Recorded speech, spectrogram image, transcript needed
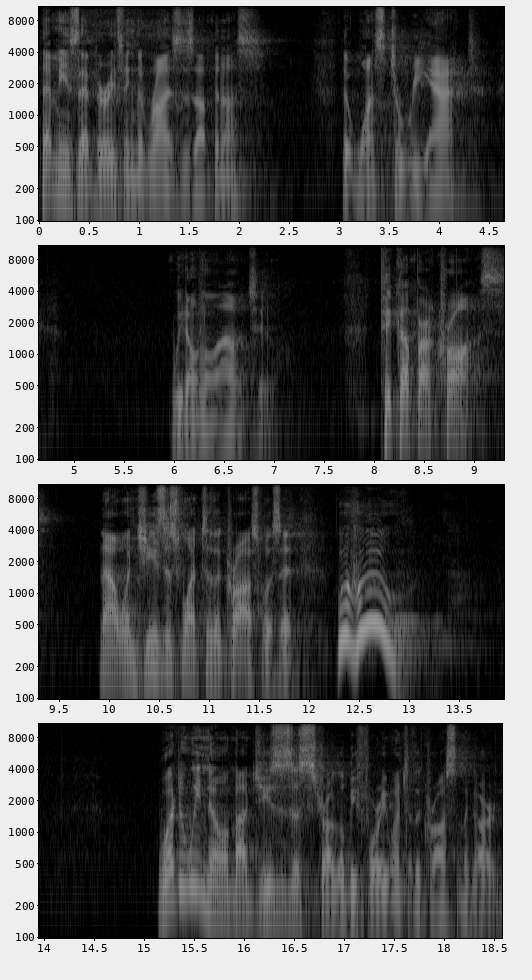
That means that very thing that rises up in us, that wants to react, we don't allow it to. Pick up our cross. Now, when Jesus went to the cross, was it, woohoo? What do we know about Jesus' struggle before he went to the cross in the garden?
